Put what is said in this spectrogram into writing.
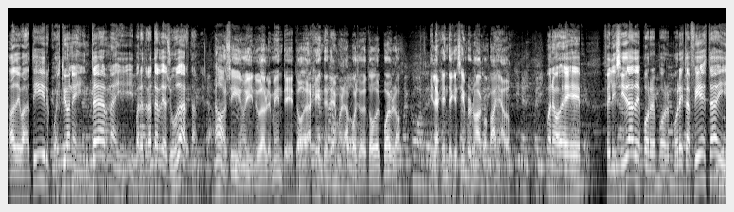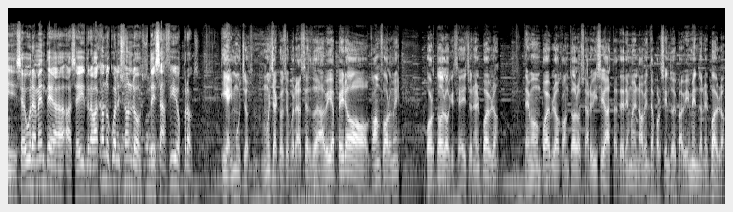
a debatir cuestiones internas y, y para tratar de ayudar también. No, sí, indudablemente, toda la gente, tenemos el apoyo de todo el pueblo y la gente que siempre nos ha acompañado. Bueno, eh, felicidades por, por- por esta fiesta y seguramente a, a seguir trabajando. ¿Cuáles son los desafíos próximos? Y hay muchos, muchas cosas por hacer todavía, pero conforme por todo lo que se ha hecho en el pueblo. Tenemos un pueblo con todos los servicios, hasta tenemos el 90% de pavimento en el pueblo.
